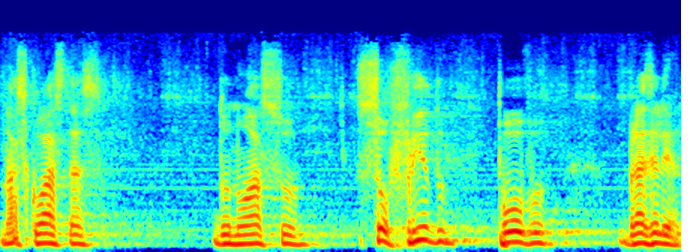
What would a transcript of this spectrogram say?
nas costas do nosso sofrido povo brasileiro.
